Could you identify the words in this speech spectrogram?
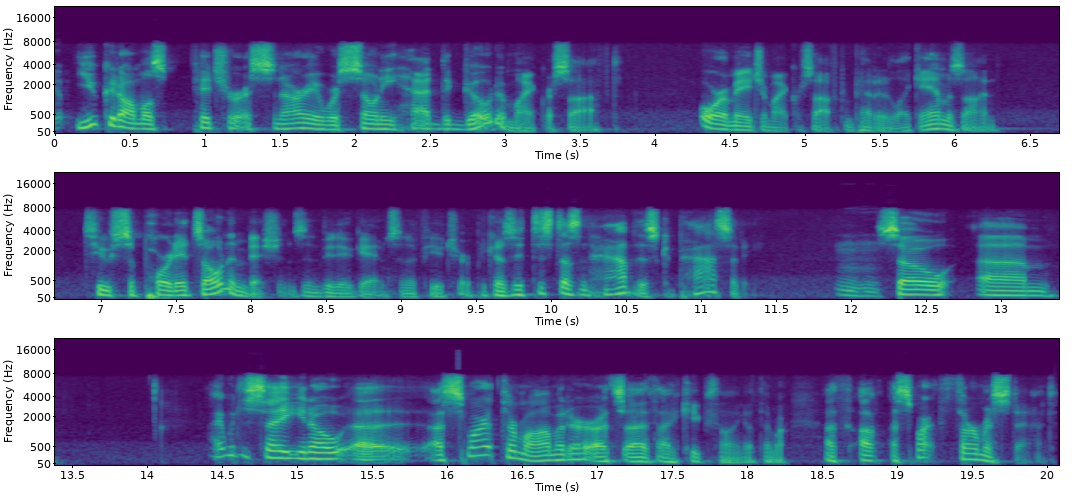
Yep. You could almost picture a scenario where Sony had to go to Microsoft or a major Microsoft competitor like Amazon to support its own ambitions in video games in the future because it just doesn't have this capacity. Mm-hmm. So um, I would just say, you know, uh, a smart thermometer, or I keep calling it thermometer, a, a, a, smart thermostat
